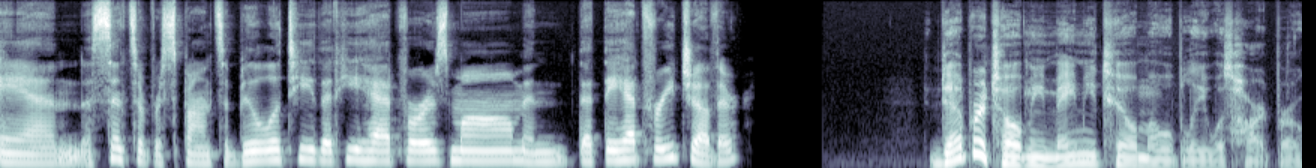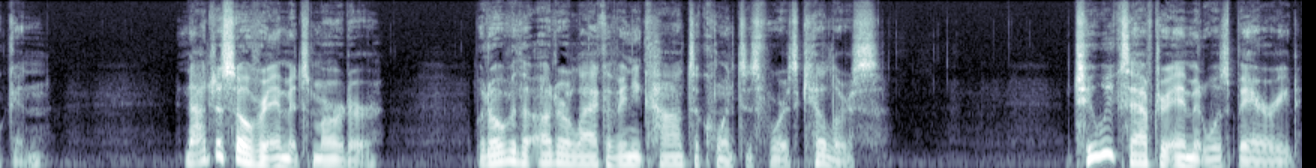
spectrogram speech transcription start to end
and a sense of responsibility that he had for his mom and that they had for each other. Deborah told me Mamie Till Mobley was heartbroken. Not just over Emmett's murder, but over the utter lack of any consequences for his killers. Two weeks after Emmett was buried,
